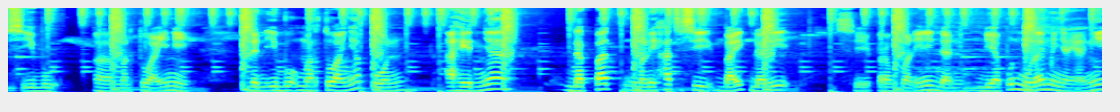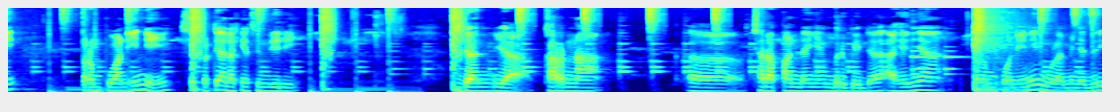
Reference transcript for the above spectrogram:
si ibu e, mertua ini dan ibu mertuanya pun akhirnya dapat melihat sisi baik dari si perempuan ini dan dia pun mulai menyayangi perempuan ini seperti anaknya sendiri. Dan ya karena e, cara pandang yang berbeda akhirnya perempuan ini mulai menyadari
